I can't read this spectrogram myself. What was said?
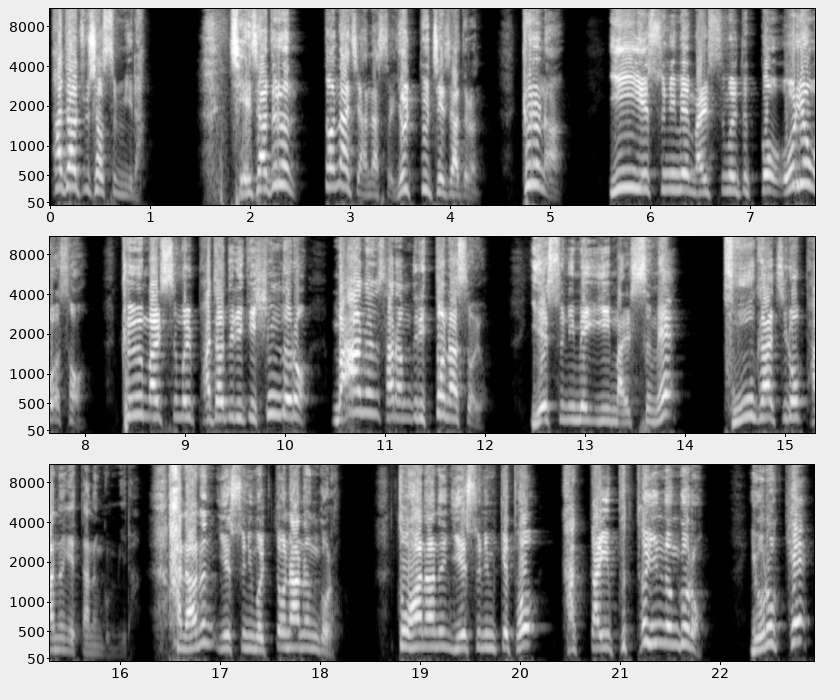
받아주셨습니다. 제자들은 떠나지 않았어요. 열두 제자들은. 그러나 이 예수님의 말씀을 듣고 어려워서 그 말씀을 받아들이기 힘들어 많은 사람들이 떠났어요. 예수님의 이 말씀에 두 가지로 반응했다는 겁니다. 하나는 예수님을 떠나는 거로 또 하나는 예수님께 더 가까이 붙어 있는 거로. 이렇게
